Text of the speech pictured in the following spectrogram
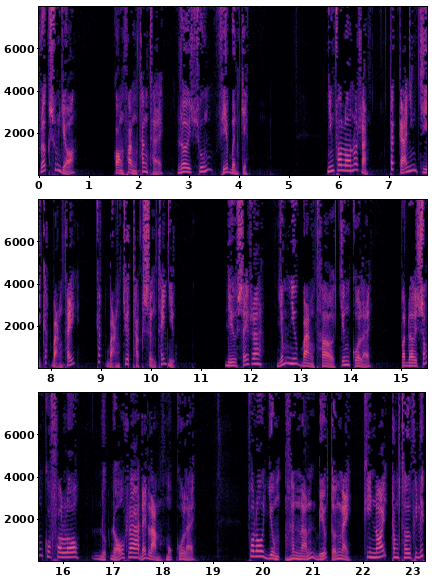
rớt xuống giỏ, còn phần thân thể rơi xuống phía bên kia. Nhưng Phaolô nói rằng, tất cả những gì các bạn thấy, các bạn chưa thật sự thấy nhiều. Điều xảy ra giống như bàn thờ chân của lễ, và đời sống của Phaolô được đổ ra để làm một của lễ. Phaolô dùng hình ảnh biểu tượng này khi nói trong thơ Philip.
